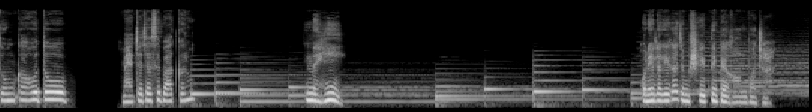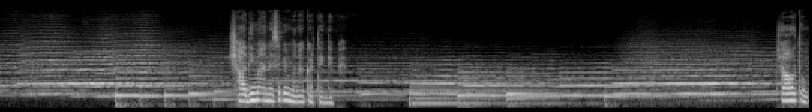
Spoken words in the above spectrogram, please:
तुम कहो तो मैं चाचा से बात करूँ? नहीं। उन्हें लगेगा जमशेद ने पैगाम पहुँचाया शादी में आने से भी मना कर देंगे फिर। जाओ तुम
